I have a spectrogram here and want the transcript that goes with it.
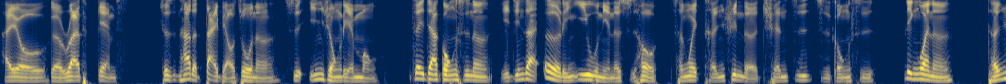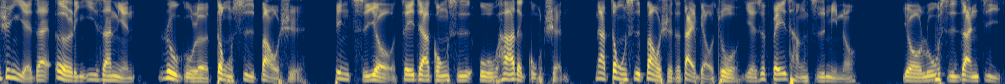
还有个 Riot Games，就是它的代表作呢是英雄联盟。这家公司呢，已经在二零一五年的时候成为腾讯的全资子公司。另外呢，腾讯也在二零一三年入股了动视暴雪。并持有这一家公司五趴的股权。那动视暴雪的代表作也是非常知名哦，有《炉石战记》、《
